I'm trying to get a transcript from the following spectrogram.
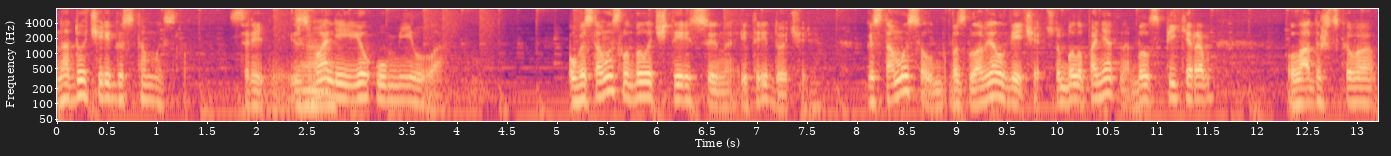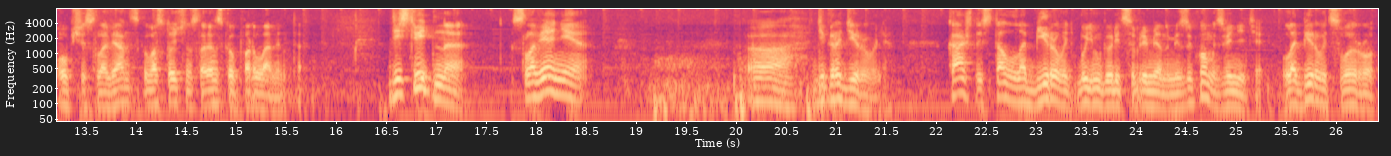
на дочери Гостомысла средней. И звали ее Умилла. У Гостомысла было четыре сына и три дочери. Гостомысл возглавлял Вече. Чтобы было понятно, был спикером Ладожского общеславянского, восточнославянского парламента. Действительно, славяне э, деградировали. Каждый стал лоббировать, будем говорить современным языком, извините, лоббировать свой род.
